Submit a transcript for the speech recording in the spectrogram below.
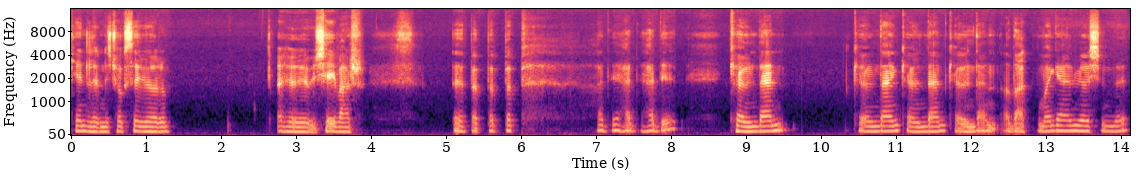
Kendilerini çok seviyorum. Ee, şey var. Ee, böp böp böp. Hadi hadi hadi. Köln'den Köln'den Köln'den Köln'den adı aklıma gelmiyor şimdi.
